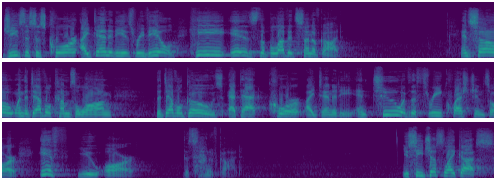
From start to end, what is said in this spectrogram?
Jesus' core identity is revealed. He is the beloved Son of God. And so when the devil comes along, the devil goes at that core identity. And two of the three questions are if you are the Son of God. You see, just like us,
